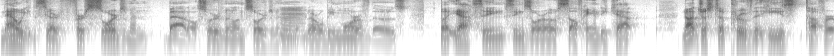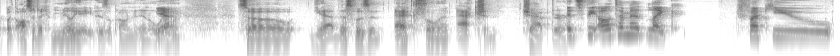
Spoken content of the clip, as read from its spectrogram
Now we get to see our first swordsman battle, swordsman on swordsman. There will be more of those. But yeah, seeing seeing Zoro self handicap, not just to prove that he's tougher, but also to humiliate his opponent in a Yeah. way. So yeah, this was an excellent action chapter. It's the ultimate like fuck you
